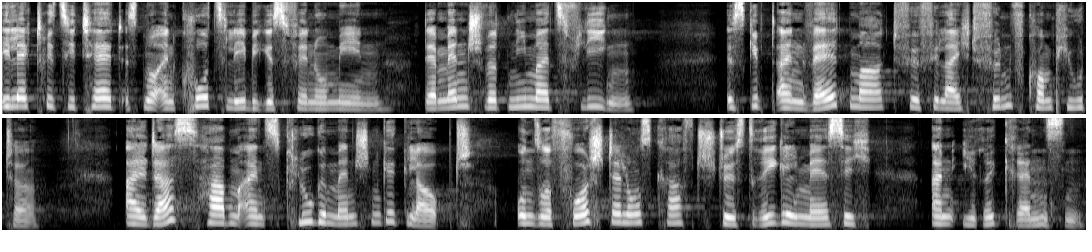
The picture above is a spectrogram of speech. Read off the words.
Elektrizität ist nur ein kurzlebiges Phänomen. Der Mensch wird niemals fliegen. Es gibt einen Weltmarkt für vielleicht fünf Computer. All das haben einst kluge Menschen geglaubt. Unsere Vorstellungskraft stößt regelmäßig an ihre Grenzen.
